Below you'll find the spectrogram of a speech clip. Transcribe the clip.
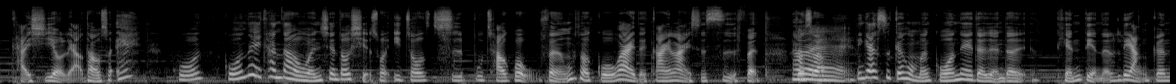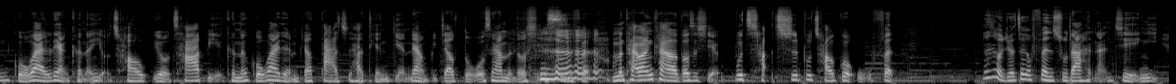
凯西有聊到说，哎。国国内看到的文献都写说一周吃不超过五份，为什么国外的 guideline 是四份？他说应该是跟我们国内的人的甜点的量跟国外量可能有超有差别，可能国外人比较大只，他甜点量比较多，所以他们都写四份。我们台湾看到都是写不超吃不超过五份，但是我觉得这个份数大家很难建议，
